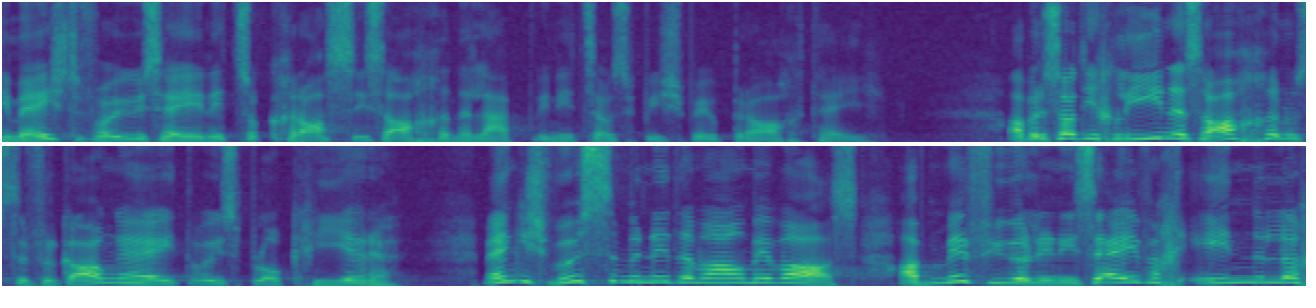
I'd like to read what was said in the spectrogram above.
die meisten von uns haben nicht so krasse Sachen erlebt, wie ich jetzt als Beispiel gebracht habe. Aber so die kleinen Sachen aus der Vergangenheit, die uns blockieren. Manchmal wissen wir nicht einmal mehr was, aber wir fühlen uns einfach innerlich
